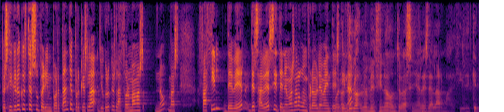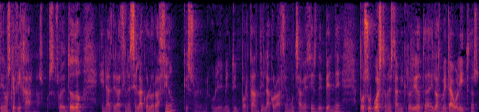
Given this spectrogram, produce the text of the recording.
pero es que creo que esto es súper importante porque es la, yo creo que es la forma más, ¿no? más fácil de ver, de saber si tenemos algún problema intestinal. Bueno, lo, he mencionado entre las señales de alarma, es decir, ¿de qué tenemos que fijarnos? Pues sobre todo en alteraciones en la coloración, que es un, elemento importante. La coloración muchas veces depende, por supuesto, de nuestra microbiota y los metabolitos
